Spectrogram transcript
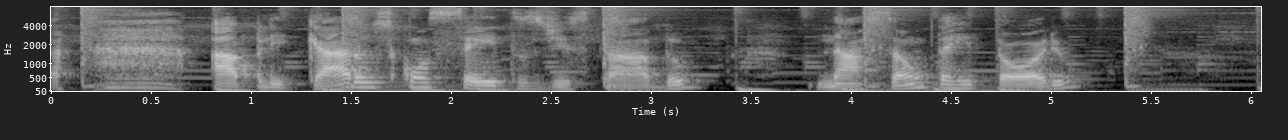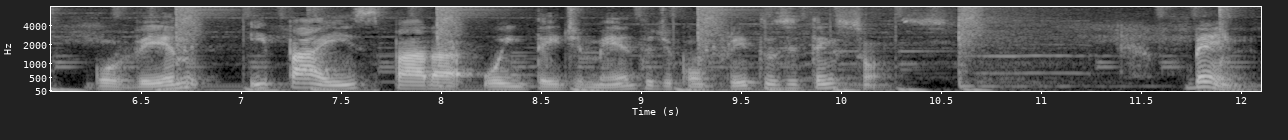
Aplicar os conceitos de Estado, nação, território, governo e país para o entendimento de conflitos e tensões. Bem,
